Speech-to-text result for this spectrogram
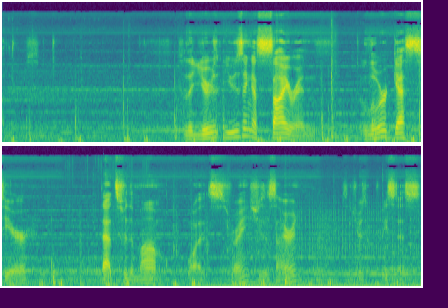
others? So they're using a siren to lure guests here that's who the mom was, right? She's a siren? So she was a priestess.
